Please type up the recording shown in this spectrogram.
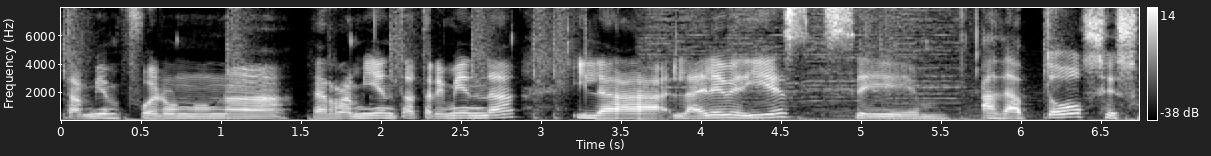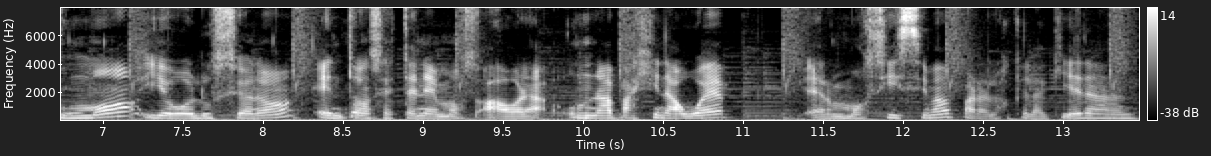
también fueron una herramienta tremenda y la, la LB10 se adaptó, se sumó y evolucionó. Entonces tenemos ahora una página web hermosísima para los que la quieran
